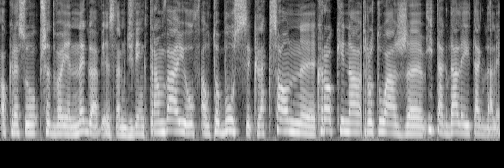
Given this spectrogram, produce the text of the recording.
okresu przedwojennego, a więc tam dźwięk tramwajów, autobusy, klaksony, kroki na trotuarze i tak dalej, i tak dalej.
